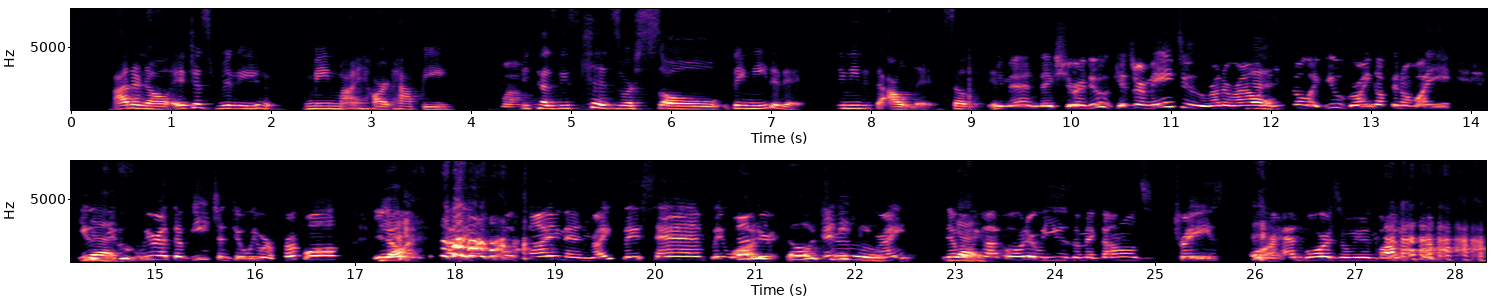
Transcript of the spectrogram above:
Uh, i don't know it just really made my heart happy wow. because these kids were so they needed it they needed the outlet so it, amen they sure do kids are made to run around yes. and you know like you growing up in hawaii you, yes. you we were at the beach until we were purple you yeah. know, time and right, play sand, play water, so anything, right? Then yes. when we got older, we used the McDonald's trays or hand boards when we were in body,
